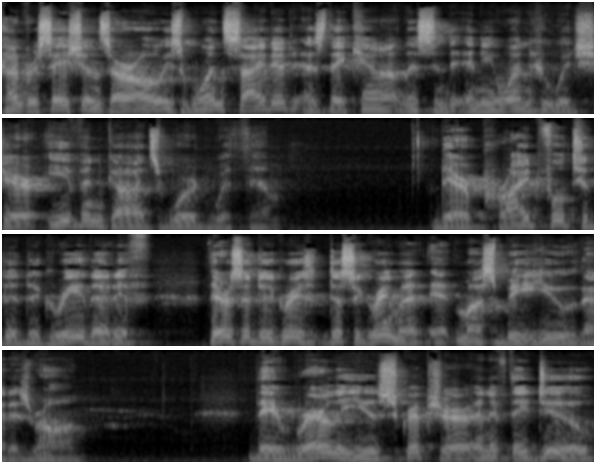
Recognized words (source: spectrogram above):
Conversations are always one sided as they cannot listen to anyone who would share even God's word with them. They're prideful to the degree that if there's a degree disagreement, it must be you that is wrong. They rarely use scripture, and if they do,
